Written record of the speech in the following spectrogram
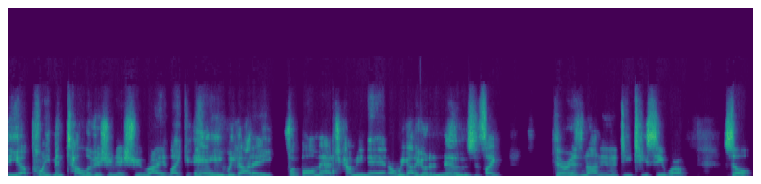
the appointment television issue, right? Like, hey, we got a football match coming in, or we got to go to news. It's like there is none in a DTC world. So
